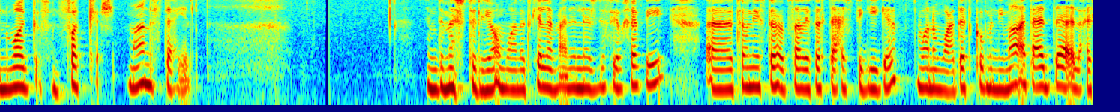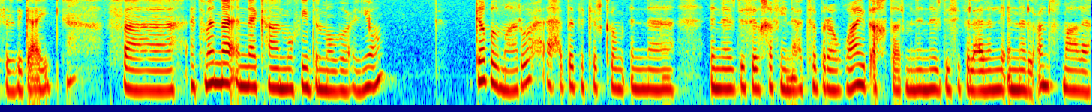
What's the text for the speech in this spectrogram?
نوقف نفكر ما نستعجل. اندمجت اليوم وأنا أتكلم عن النرجسي الخفي. أه توني استوعب صار لي عشر دقيقة وأنا موعدتكم إني ما أتعدى العشر دقايق. فأتمنى أنه كان مفيد الموضوع اليوم. قبل ما أروح أحب أذكركم أن النرجسي الخفي نعتبره وايد أخطر من النرجسي في العلن لأن العنف ماله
